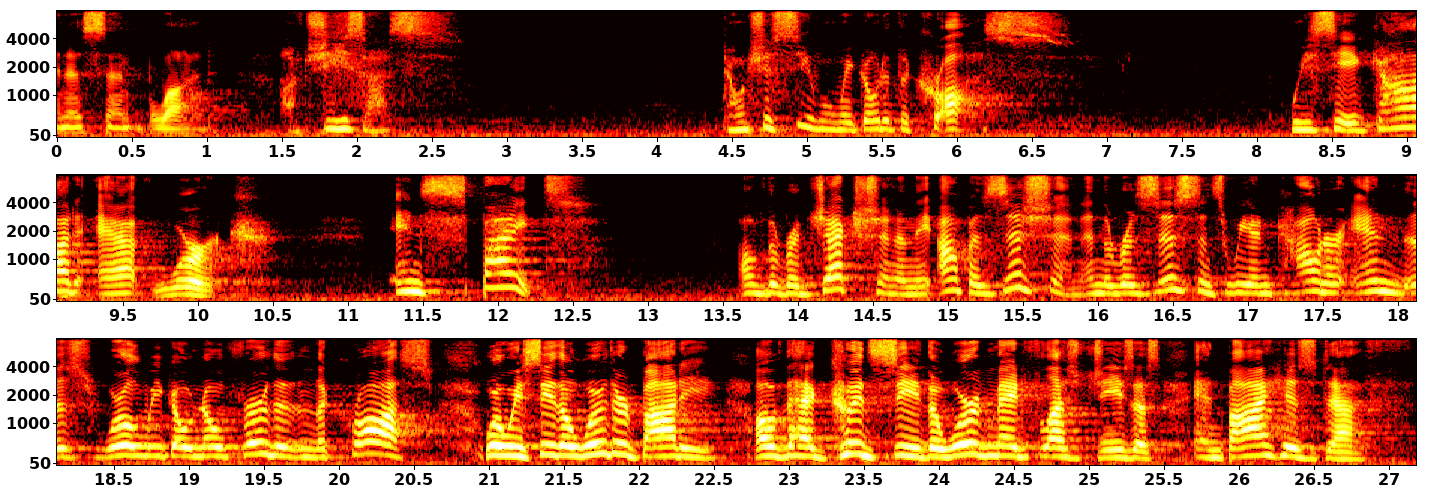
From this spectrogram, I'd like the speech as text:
innocent blood of Jesus. Don't you see when we go to the cross, we see God at work in spite of the rejection and the opposition and the resistance we encounter in this world. We go no further than the cross, where we see the withered body of that good seed, the Word made flesh, Jesus, and by his death,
